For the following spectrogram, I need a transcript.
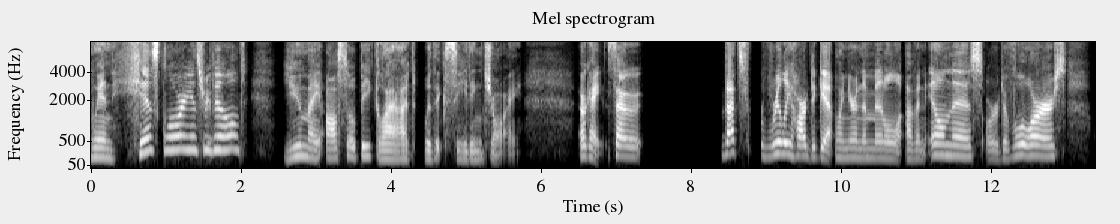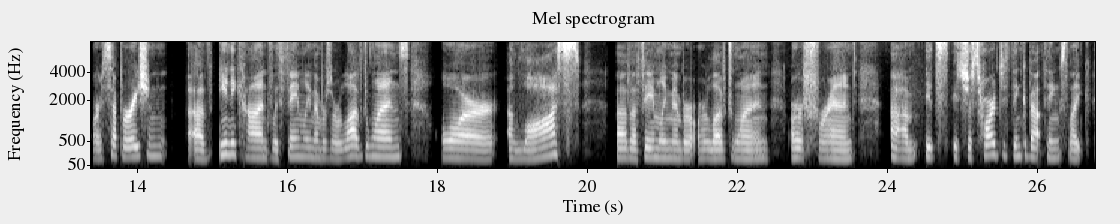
when his glory is revealed, you may also be glad with exceeding joy. Okay, so that's really hard to get when you're in the middle of an illness or divorce or a separation of any kind with family members or loved ones or a loss of a family member or loved one or a friend. Um, it's it's just hard to think about things like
